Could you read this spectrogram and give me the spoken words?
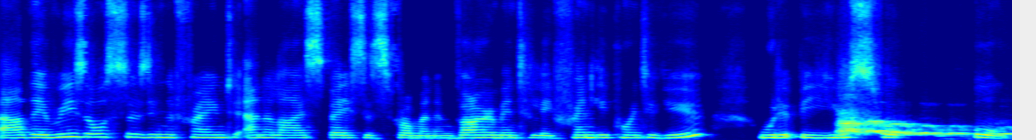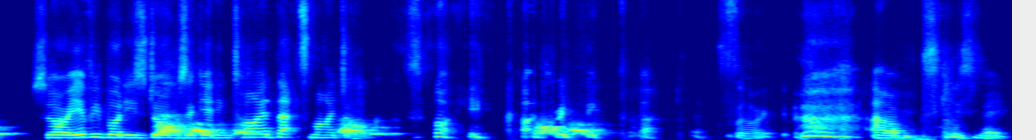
are there resources in the frame to analyze spaces from an environmentally friendly point of view? Would it be useful? Oh, sorry, everybody's dogs are getting tired. That's my dog. Sorry, can't really. Sorry. Um, excuse me.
